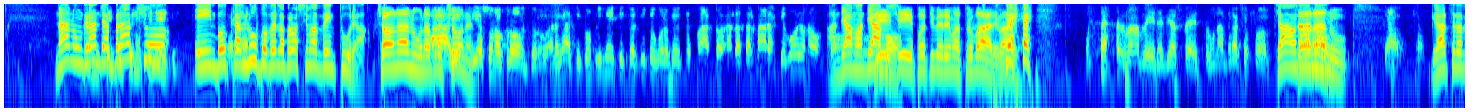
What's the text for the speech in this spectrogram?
Nanu, un grande abbraccio e in bocca al lupo per la prossima avventura. Ciao Nanu, un abbraccione. Ah, io, io, sono pronto. Ragazzi, complimenti per tutto quello che avete fatto. Andate al mare anche voi o no? Andiamo, andiamo. Sì, sì, poi ti verremo a trovare, vai. Va bene, vi aspetto. Un abbraccio forte. Ciao, ciao Nanu. Nanu. Ciao, ciao. Grazie davvero.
